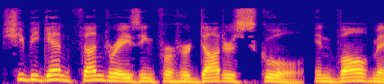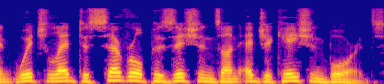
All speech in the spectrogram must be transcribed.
She began fundraising for her daughter's school, involvement which led to several positions on education boards.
